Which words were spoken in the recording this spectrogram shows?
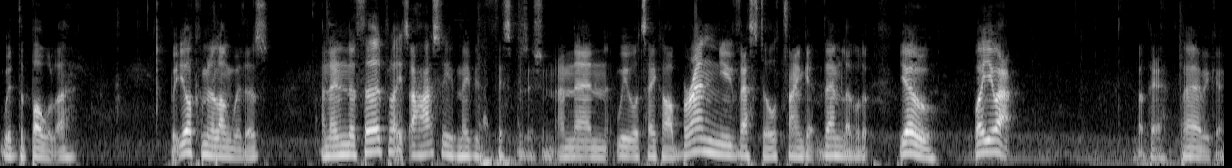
with the bola. But you're coming along with us. And then in the third place, oh, actually, maybe this position. And then we will take our brand new Vestal, try and get them leveled up. Yo, where you at? Up here. There we go.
